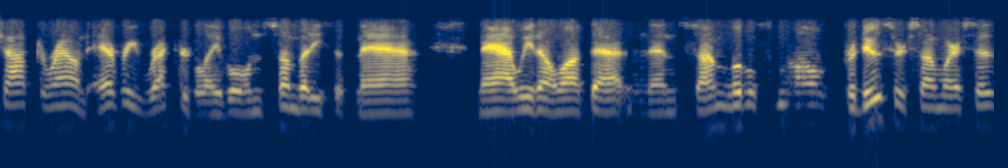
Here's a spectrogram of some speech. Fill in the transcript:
shopped around every record label, and somebody says, nah. Nah, we don't want that. And then some little small producer somewhere says,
